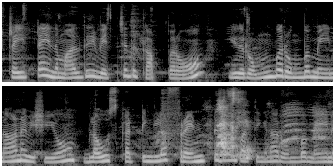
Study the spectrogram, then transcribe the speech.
ஸ்ட்ரெயிட்டாக இந்த மாதிரி வச்சதுக்கப்புறம் இது ரொம்ப ரொம்ப மெயினான விஷயம். ப்ளவுஸ் கட்டிங்கில் ஃப்ரண்ட்டு தான் பார்த்திங்கன்னா ரொம்ப மெயின்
